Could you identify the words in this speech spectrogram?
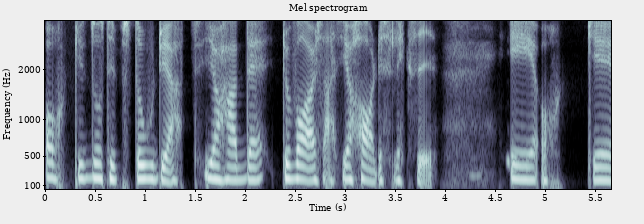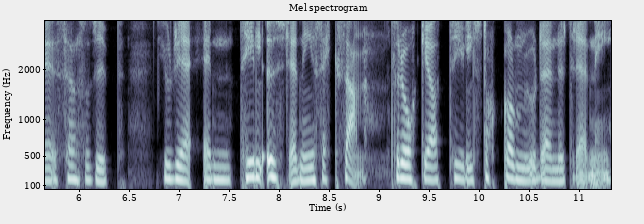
Och då typ stod det att jag hade, då var det så att jag har dyslexi. Eh, och eh, sen så typ gjorde jag en till utredning i sexan. För då åkte jag till Stockholm och gjorde en utredning.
